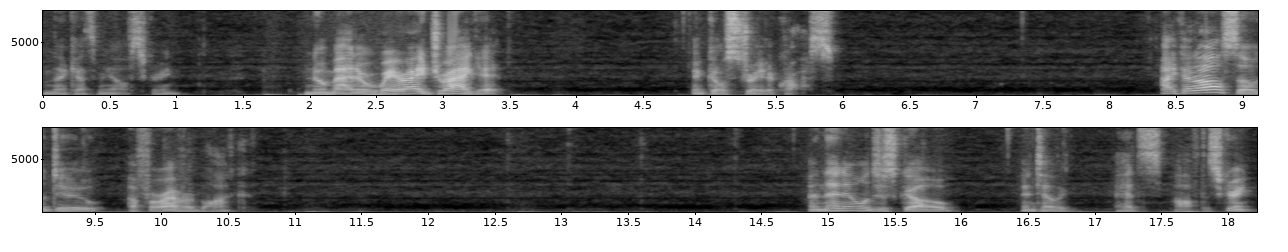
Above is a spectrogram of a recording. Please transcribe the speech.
And that gets me off screen. No matter where I drag it, it goes straight across. I could also do a forever block. And then it will just go until it hits off the screen.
